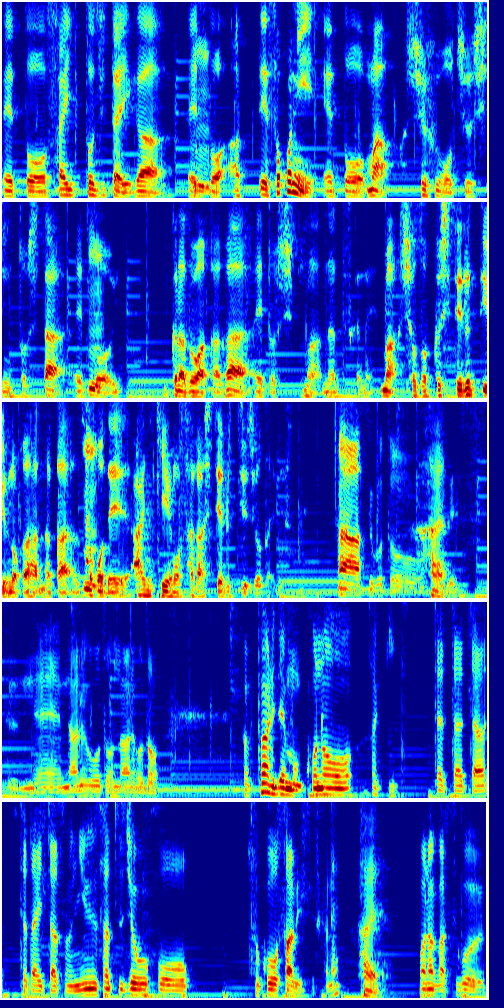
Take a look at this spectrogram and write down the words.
えっと、サイト自体が、えっとあって、そこに、えっとまあ、主婦を中心とした、えっとクラウドワーカーが、えっとしまあ、なんですかね、まあ、所属してるっていうのが、なんかそこで案件を探してるっていう状態ですね。い、ああそういうことですね。なるほどなるほど。やっぱりでもこのさっきいただいたいただいたその入札情報速報サービスですかね。はい。まあ、なんかすごい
